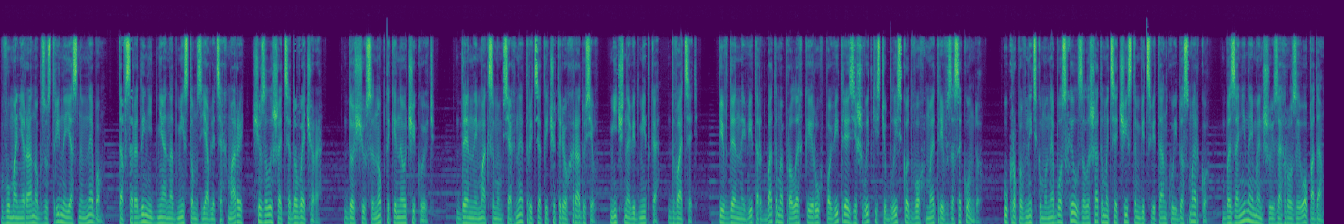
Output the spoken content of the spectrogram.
В Умані ранок зустріне ясним небом, та всередині дня над містом з'являться хмари, що залишаться до вечора. Дощу синоптики не очікують. Денний максимум сягне 34 градусів, нічна відмітка 20. Південний вітер дбатиме про легкий рух повітря зі швидкістю близько 2 метрів за секунду. У Кропивницькому небосхил залишатиметься чистим від світанку і до смерку, без ані найменшої загрози опадам.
